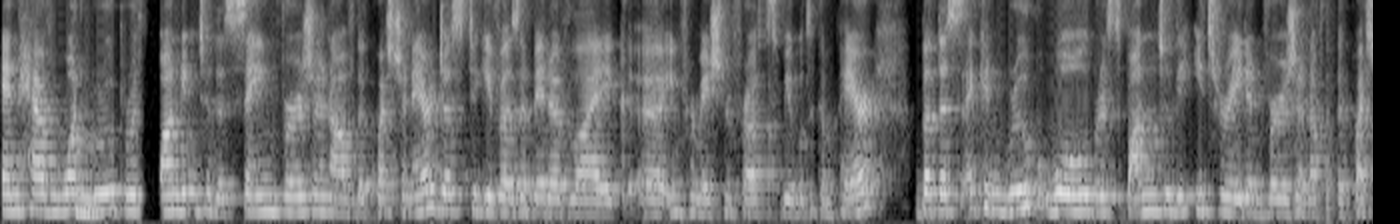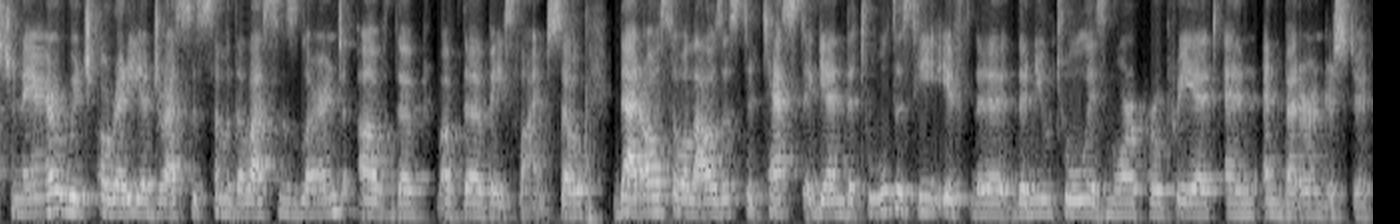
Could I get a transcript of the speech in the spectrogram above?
and have one mm. group responding to the same version of the questionnaire just to give us a bit of like uh, information for us to be able to compare. But the second group will respond to the iterated version of the questionnaire which already addresses some of the lessons learned of the of the baseline. So that also allows us to test again the tool to see if the the new tool is more appropriate and and better understood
